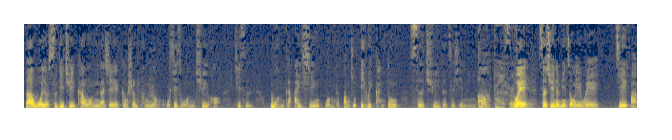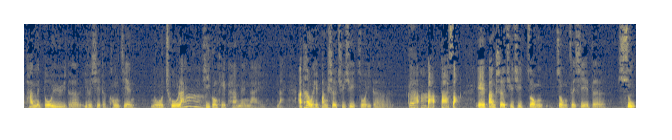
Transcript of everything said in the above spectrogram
那我有实地去看我们那些更生朋友，我其实我们去哈，其实我们的爱心，我们的帮助也会感动社区的这些民众，哦、对，社区。对社区的民众也会借把他们多余的有一些的空间。挪出来，提供给他们来来。啊，他也会帮社区去做一个打打打扫，也会帮社区去种种这些的树，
